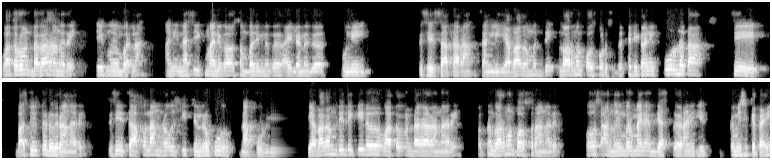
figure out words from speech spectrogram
वातावरण ढगाळ राहणार आहे एक नोव्हेंबरला. आणि नाशिक मालेगाव संभाजीनगर अहिल्यानगर पुणे तसेच सातारा सांगली या भागामध्ये नॉर्मल पाऊस पडू शकतो. त्या ठिकाणी पूर्णतः ते बाष्पयुक्त ढग राहणार आहे. तसेच अकोला अमरावती चंद्रपूर नागपूर या भागामध्ये देखील वातावरण ढगाळ राहणार आहे. फक्त नॉर्मल पाऊस राहणार आहे. पाऊस हा नोव्हेंबर महिन्यात जास्त राहण्याची कमी शक्यता आहे.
